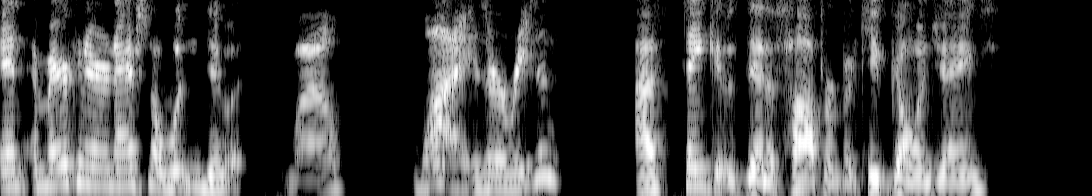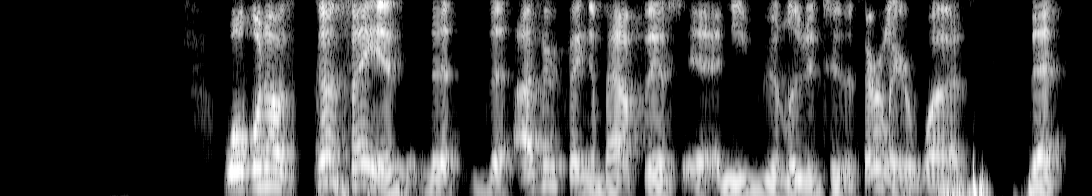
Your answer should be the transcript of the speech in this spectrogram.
and American International wouldn't do it. Wow. Why? Is there a reason? I think it was Dennis Hopper, but keep going, James. Well, what I was going to say is that the other thing about this, and you alluded to this earlier, was that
